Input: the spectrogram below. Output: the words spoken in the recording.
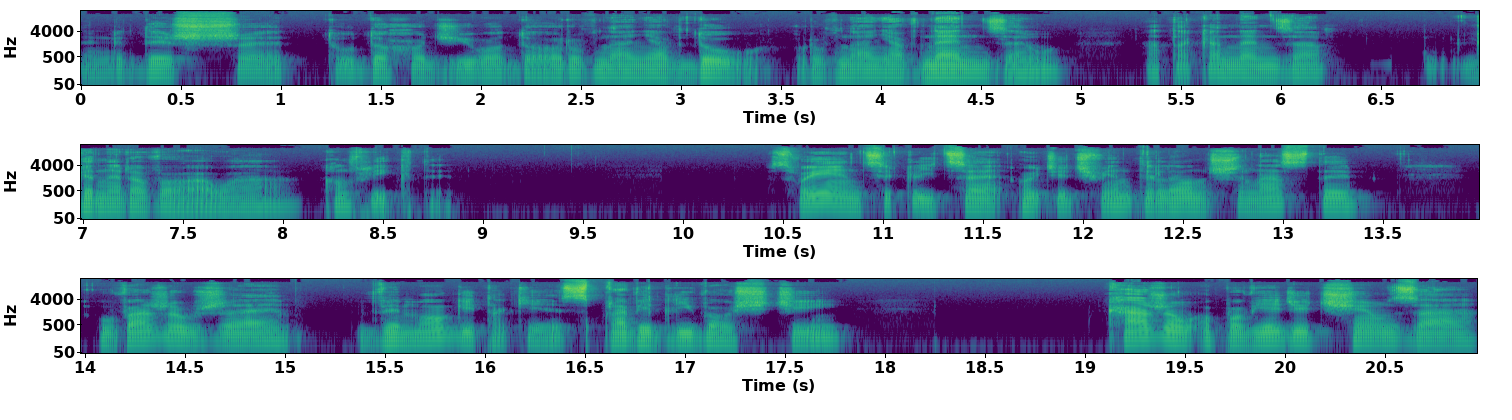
gdyż y, tu dochodziło do równania w dół, równania w nędzę, a taka nędza generowała konflikty. W swojej encyklice Ojciec Święty Leon XIII uważał, że wymogi takiej sprawiedliwości każą opowiedzieć się za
